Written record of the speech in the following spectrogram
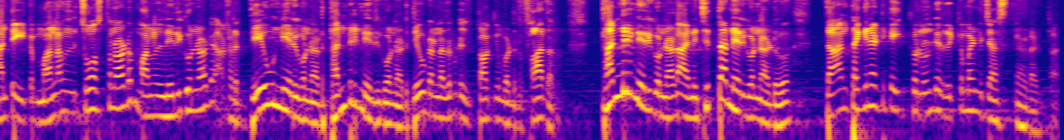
అంటే ఇటు మనల్ని చూస్తున్నాడు మనల్ని ఎరిగి ఉన్నాడు అక్కడ దేవుణ్ణి ఎరిగి ఉన్నాడు తండ్రిని ఎరిగి ఉన్నాడు. దేవుడు అన్నప్పుడు టాకింగ్ అబౌట్ ఫాదర్ తండ్రిని ఎరిగి ఉన్నాడు ఆయన చిత్తాన్ని ఎరిగి ఉన్నాడు. దాని తగినట్టుగా ఇక్కడ నుండి రికమెండ్ చేస్తున్నాడంట.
